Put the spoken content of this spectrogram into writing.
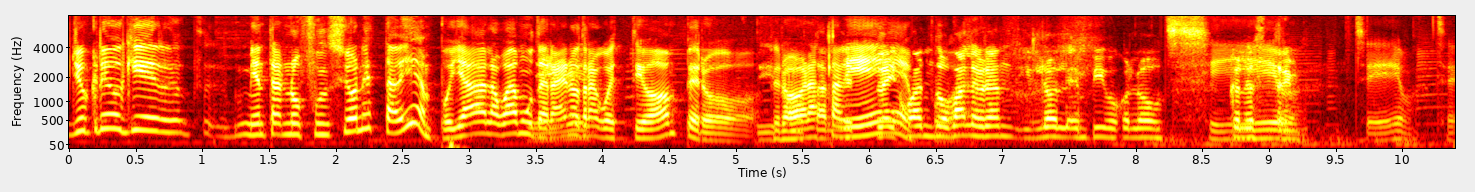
yo creo que mientras no funcione está bien. Pues ya la weá mutará Sí. en otra cuestión, pero, Sí, pero ahora está bien. Jugando po. Valorant y LOL en vivo con los. Sí, con los stream. weón. Sí, sí,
